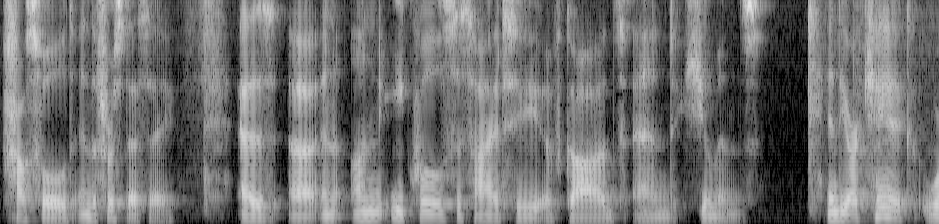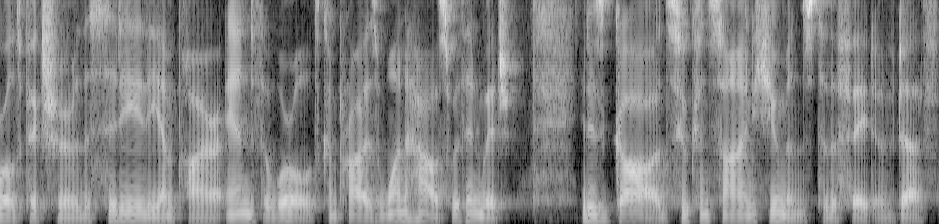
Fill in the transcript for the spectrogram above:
household in the first essay as uh, an unequal society of gods and humans. In the archaic world picture, the city, the empire, and the world comprise one house within which it is gods who consign humans to the fate of death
